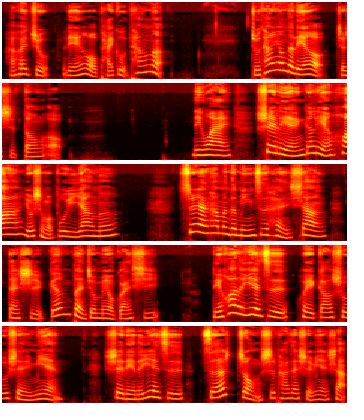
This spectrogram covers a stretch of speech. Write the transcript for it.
还会煮莲藕排骨汤呢。煮汤用的莲藕就是冬藕。另外，睡莲跟莲花有什么不一样呢？虽然它们的名字很像，但是根本就没有关系。莲花的叶子会高出水面，睡莲的叶子则总是趴在水面上。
